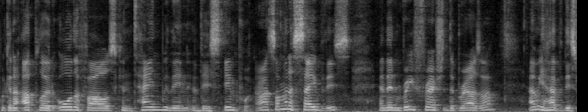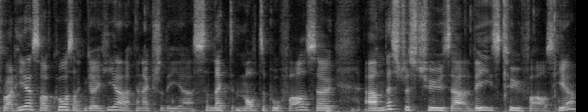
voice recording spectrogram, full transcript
we're going to upload all the files contained within this input. Alright so I'm going to save this and then refresh the browser. And we have this right here so of course I can go here I can actually uh, select multiple files. So um, let's just choose uh, these two files here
